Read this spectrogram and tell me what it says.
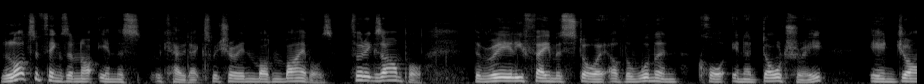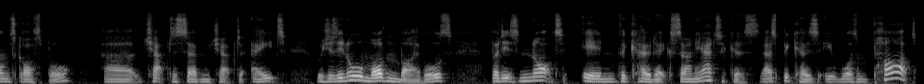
Lots of things are not in the Codex which are in modern Bibles. For example, the really famous story of the woman caught in adultery in John's Gospel, uh, chapter 7, chapter 8, which is in all modern Bibles, but it's not in the Codex Sinaiticus. That's because it wasn't part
